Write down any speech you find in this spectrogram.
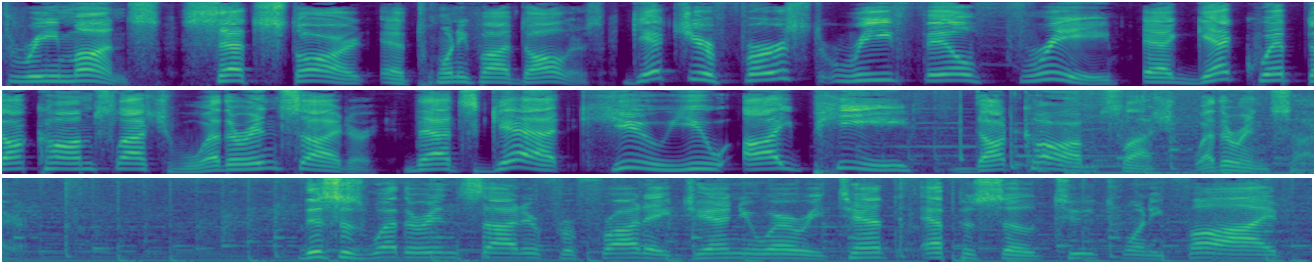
three months. Set start at $25. Get your first refill free at getquip.com slash weather insider. That's get, Q-U-I-P dot com slash weather insider. This is Weather Insider for Friday, January 10th, episode 225.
